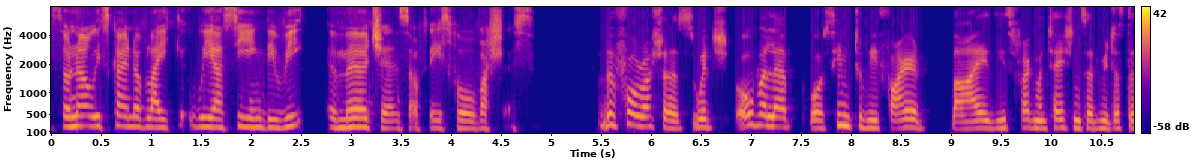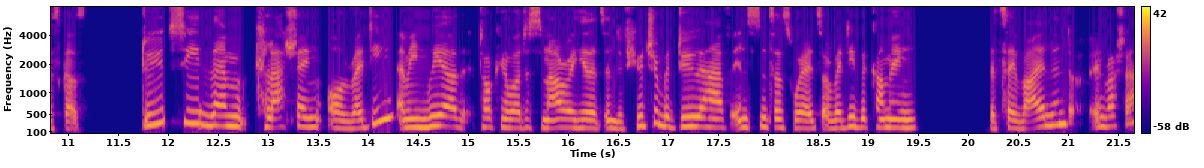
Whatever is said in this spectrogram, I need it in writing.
So now it's kind of like we are seeing the re emergence of these four Russias the four Russias, which overlap or seem to be fired by these fragmentations that we just discussed. Do you see them clashing already? I mean, we are talking about a scenario here that's in the future, but do you have instances where it's already becoming, let's say, violent in Russia?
